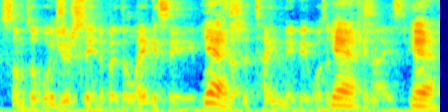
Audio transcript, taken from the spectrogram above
sums up what Was- you're saying about the legacy. Yes. at the time, maybe it wasn't yes, recognised. yeah,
